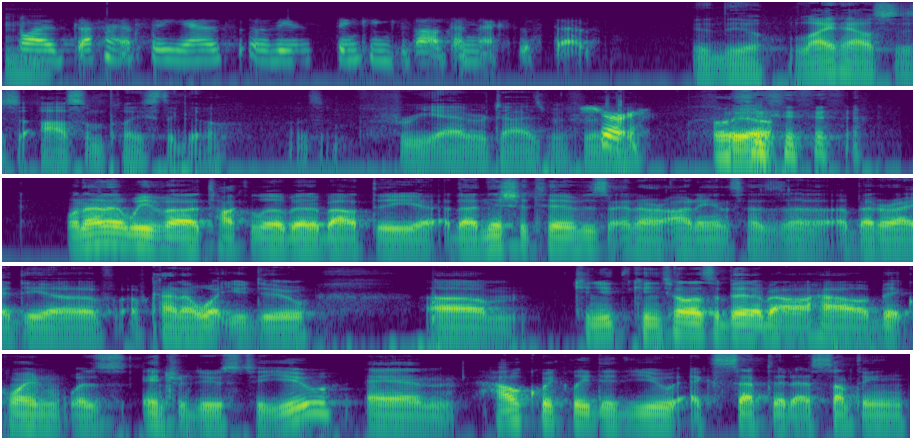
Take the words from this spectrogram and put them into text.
Mm-hmm. But definitely, yes, we're thinking about the next step. Good deal. Lighthouse is an awesome place to go. That's a free advertisement for sure. Them. Oh yeah. well, now that we've uh, talked a little bit about the the initiatives and our audience has a, a better idea of, of kind of what you do, um, can you can you tell us a bit about how Bitcoin was introduced to you, and how quickly did you accept it as something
